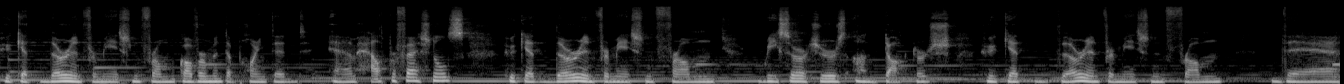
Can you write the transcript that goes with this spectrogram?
who get their information from government appointed um, health professionals, who get their information from researchers and doctors who get their information from the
